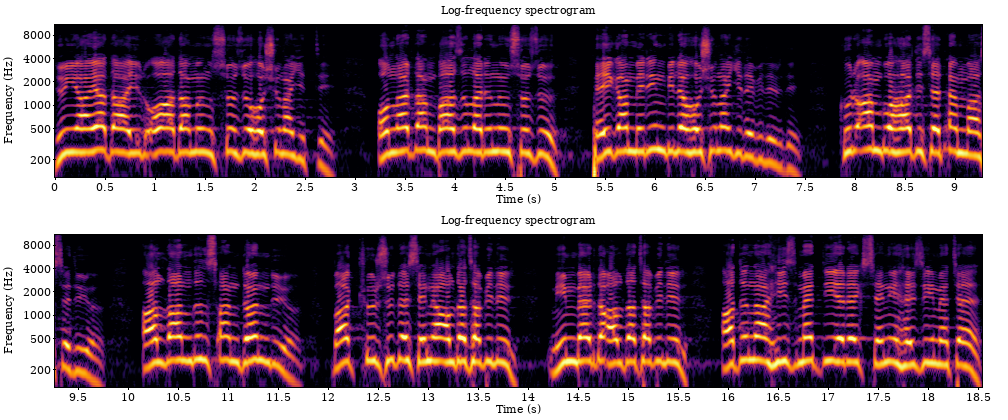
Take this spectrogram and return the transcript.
dünyaya dair o adamın sözü hoşuna gitti. Onlardan bazılarının sözü peygamberin bile hoşuna gidebilirdi. Kur'an bu hadiseden bahsediyor. Aldandınsan dön diyor. Bak kürsü de seni aldatabilir. Minberde aldatabilir. Adına hizmet diyerek seni hezimete,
